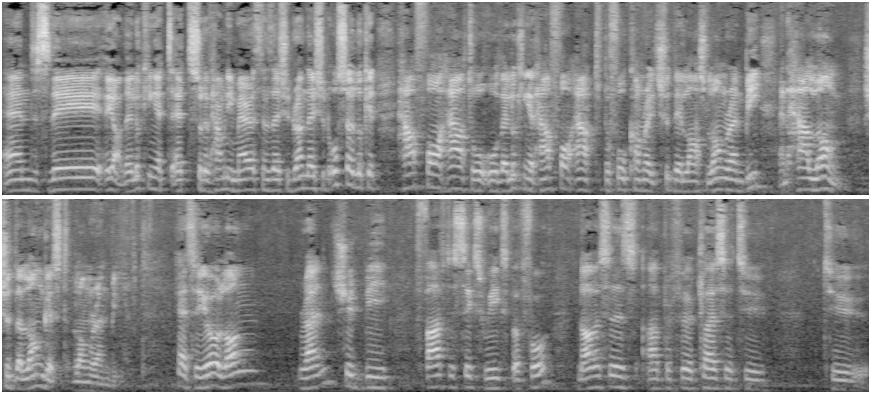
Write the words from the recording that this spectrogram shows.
and they're, yeah, they're looking at, at sort of how many marathons they should run. They should also look at how far out, or, or they're looking at how far out before comrades should their last long run be, and how long should the longest long run be? Okay, so your long run should be five to six weeks before. Novices, I prefer closer to to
